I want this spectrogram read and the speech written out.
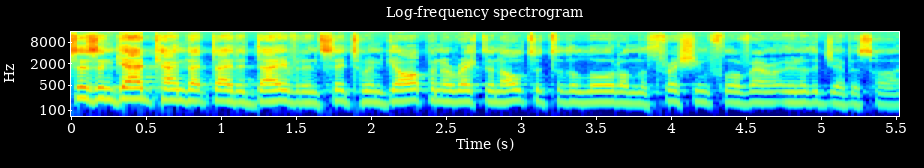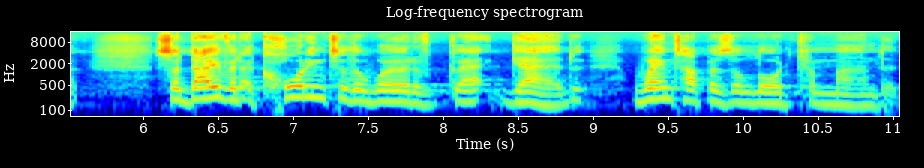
It says, And Gad came that day to David and said to him, Go up and erect an altar to the Lord on the threshing floor of Araunah the Jebusite. So David, according to the word of Gad, went up as the Lord commanded.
